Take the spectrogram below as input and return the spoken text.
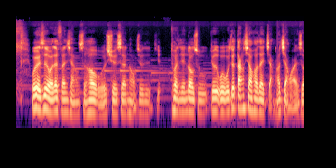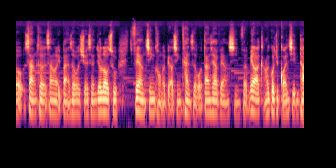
我有一次我在分享的时候，我的学生哦，就是突然间露出，就是我我就当笑话在讲，然后讲完的时候，上课上到一半的时候，我学生就露出非常惊恐的表情看着我，当下非常兴奋，没有了，赶快过去关心他，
